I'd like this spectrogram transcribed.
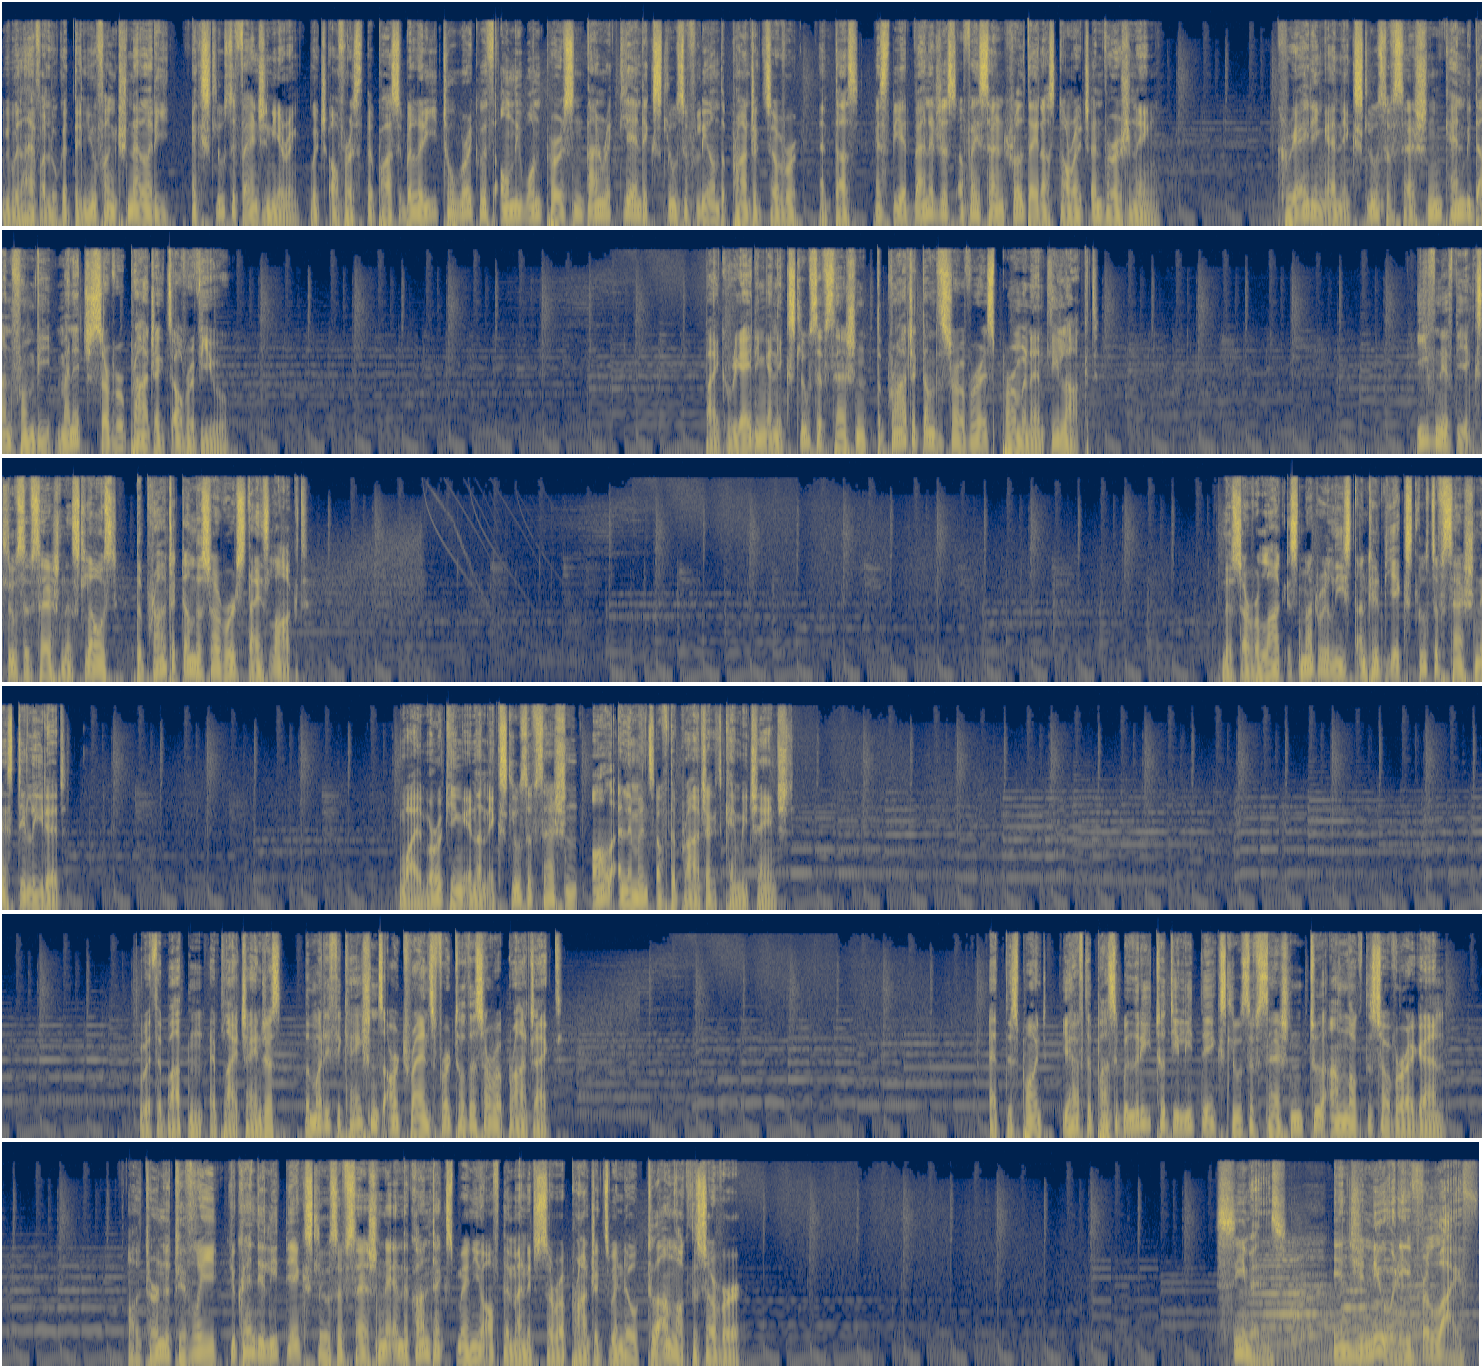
we will have a look at the new functionality, Exclusive Engineering, which offers the possibility to work with only one person directly and exclusively on the project server and thus has the advantages of a central data storage and versioning. Creating an exclusive session can be done from the Manage Server Projects overview. By creating an exclusive session, the project on the server is permanently locked. Even if the exclusive session is closed, the project on the server stays locked. The server lock is not released until the exclusive session is deleted. While working in an exclusive session, all elements of the project can be changed. With the button Apply Changes, the modifications are transferred to the server project. At this point, you have the possibility to delete the exclusive session to unlock the server again. Alternatively, you can delete the exclusive session in the context menu of the Manage Server Projects window to unlock the server. Siemens. Ingenuity for life.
